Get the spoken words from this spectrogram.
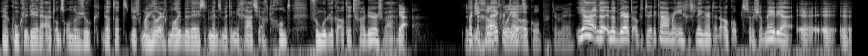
uh, concludeerden uit ons onderzoek dat dat dus maar heel erg mooi bewees dat mensen met een migratieachtergrond vermoedelijk altijd fraudeurs waren. Ja. Dus maar tegelijkertijd kon je ook op ermee. Ja, en dat, en dat werd ook de Tweede Kamer ingeslingerd en ook op de social media uh, uh,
